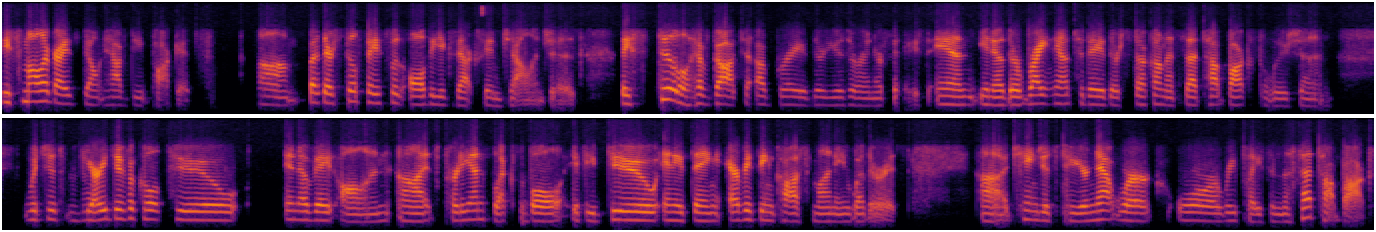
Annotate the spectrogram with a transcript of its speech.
these smaller guys don't have deep pockets, um, but they're still faced with all the exact same challenges. They still have got to upgrade their user interface, and you know they're right now today they're stuck on a set-top box solution, which is very difficult to innovate on. Uh, it's pretty inflexible. If you do anything, everything costs money, whether it's uh, changes to your network or replacing the set top box.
